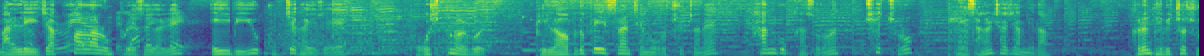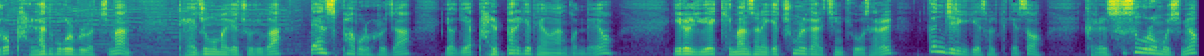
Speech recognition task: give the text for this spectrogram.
말레이시아 쿠알라룸푸르에서 열린 ABU 국제가요제에 보고 싶은 얼굴, Beloved Face란 제목으로 출전해 한국 가수로는 최초로 대상을 차지합니다. 그는 데뷔 초 주로 발라드 곡을 불렀지만 대중음악의 조류가 댄스팝으로 흐르자 여기에 발빠르게 대응한 건데요. 이를 위해 김한선에게 춤을 가르친 교사를 끈질기게 설득해서 그를 스승으로 모시며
